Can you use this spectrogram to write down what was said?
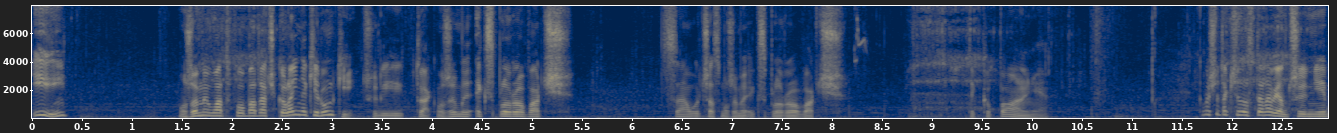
I możemy łatwo badać kolejne kierunki, czyli tak, możemy eksplorować, cały czas możemy eksplorować te kopalnie. Właśnie tak się zastanawiam, czy nie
